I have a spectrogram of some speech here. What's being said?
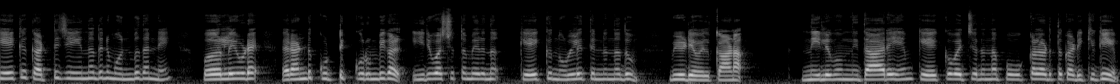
കേക്ക് കട്ട് ചെയ്യുന്നതിന് മുൻപ് തന്നെ പേർലിയുടെ രണ്ട് കുട്ടിക്കുറുമ്പികൾ ഇരുവശത്തുമിരുന്ന് കേക്ക് നുള്ളി തിന്നുന്നതും വീഡിയോയിൽ കാണാം. നിലുവും നിതാരയും കേക്ക് വെച്ചിരുന്ന പൂക്കളെടുത്ത് കടിക്കുകയും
